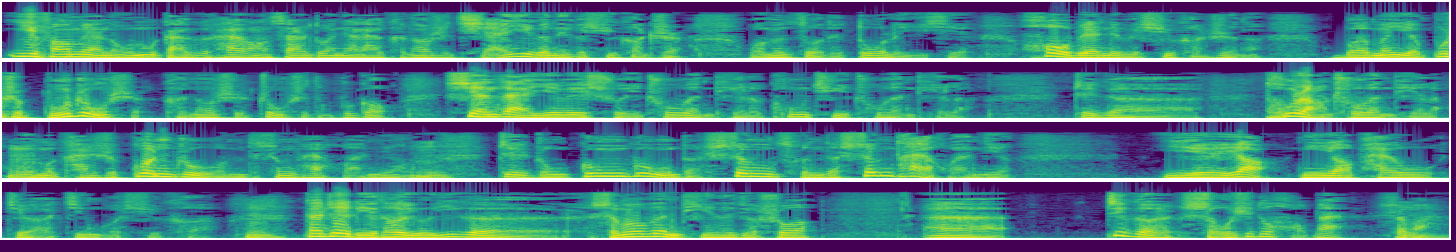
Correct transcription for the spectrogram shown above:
一方面呢，我们改革开放三十多年来，可能是前一个那个许可制我们做的多了一些，后边这个许可制呢，我们也不是不重视，可能是重视的不够。现在因为水出问题了，空气出问题了，这个土壤出问题了，我们开始关注我们的生态环境了。嗯这种公共的生存的生态环境，也要你要排污就要经过许可。嗯，但这里头有一个什么问题呢？就说，呃，这个手续都好办，是吧？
